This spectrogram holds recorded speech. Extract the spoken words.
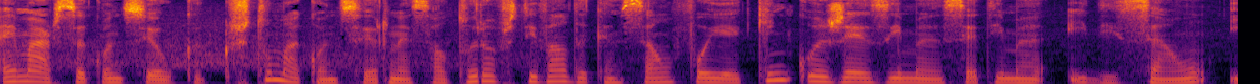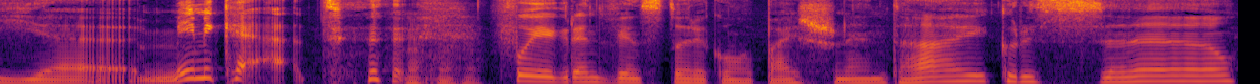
Em março aconteceu o que costuma acontecer nessa altura. O Festival da Canção foi a 57 edição e a Mimicat foi a grande vencedora com apaixonante. Ai, coração!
